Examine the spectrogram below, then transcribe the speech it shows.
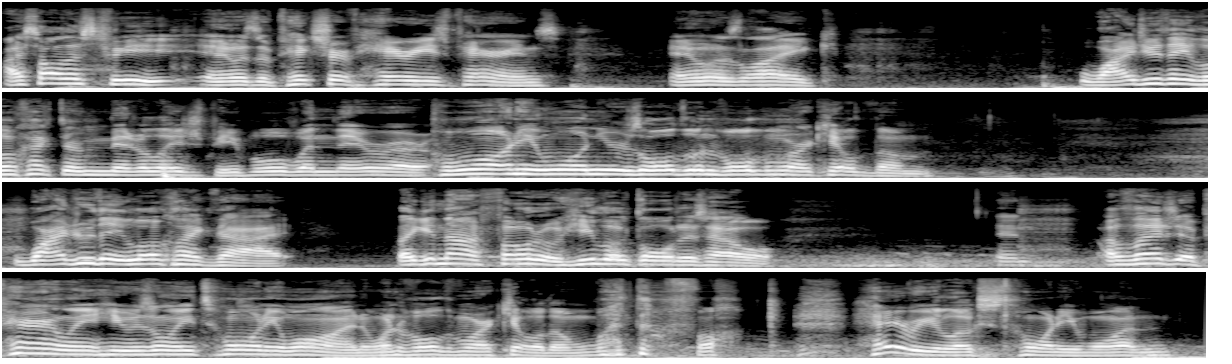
I saw this tweet, and it was a picture of Harry's parents, and it was like, why do they look like they're middle aged people when they were 21 years old when Voldemort killed them? Why do they look like that? Like in that photo, he looked old as hell. And alleged, apparently, he was only 21 when Voldemort killed him. What the fuck? Harry looks 21.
